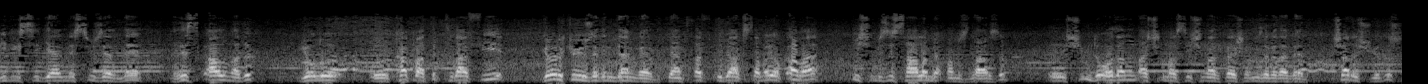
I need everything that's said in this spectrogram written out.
bilgisi gelmesi üzerine risk almadık. Yolu e, kapattık. Trafiği Görköy üzerinden verdik. Yani trafikte bir aksama yok ama işimizi sağlam yapmamız lazım. E, şimdi oranın açılması için arkadaşlarımızla beraber çalışıyoruz.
